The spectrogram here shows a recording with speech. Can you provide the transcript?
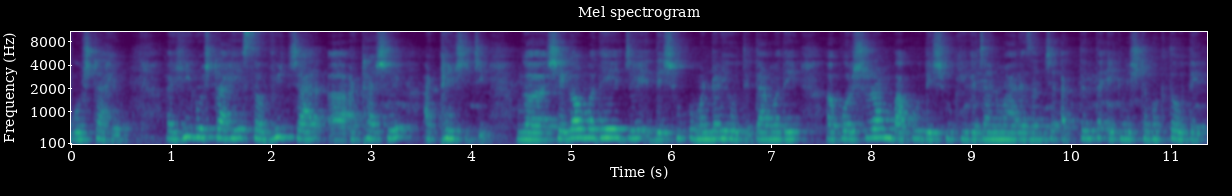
गोष्ट आहे. ही गोष्ट आहे सव्वीस चार अठराशे अठ्ठ्याऐंशीची. ग- शेगावमध्ये जे देशमुख मंडळी होते त्यामध्ये परशुराम बापू देशमुख हे गजानन महाराजांचे अत्यंत एकनिष्ठ भक्त होते.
